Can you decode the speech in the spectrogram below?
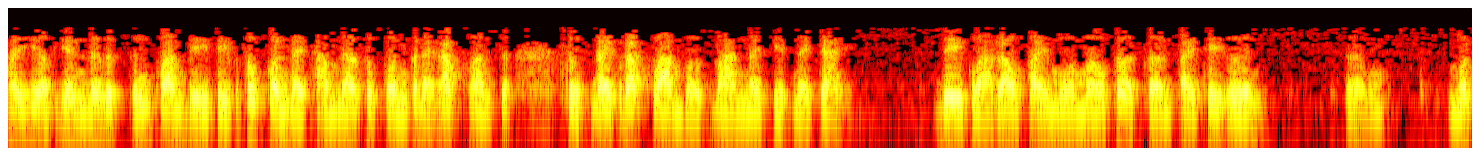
ให้เยือกเย็นระลึกถึงความดีที่ทุกคนได้ทำแล้วทุกคนก็ได้รับความสุขได้รับความเบิกบานในจิตในใจ ดีกว่าเราไปมัวเมาเพลิดเพลินไปที่อื่นหมด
